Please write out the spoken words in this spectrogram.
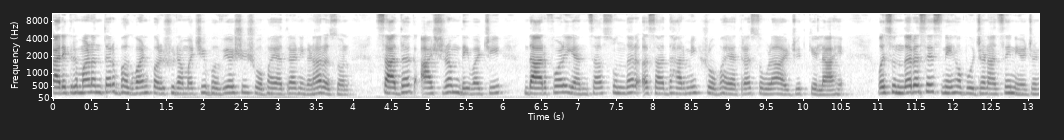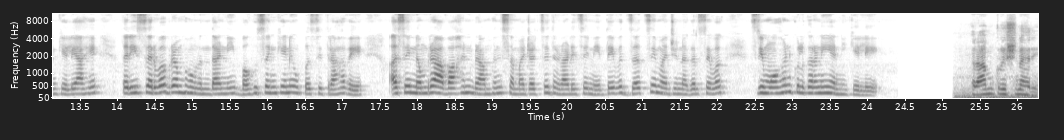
कार्यक्रमानंतर भगवान परशुरामाची भव्य अशी शोभायात्रा निघणार असून साधक आश्रम देवाची दारफळ यांचा सुंदर असा धार्मिक शोभायात्रा सोहळा आयोजित केला आहे. व सुंदर असे स्नेहभोजनाचे नियोजन केले आहे. तरी सर्व ब्रह्मवृंदांनी बहुसंख्येने उपस्थित राहावे असे नम्र आवाहन ब्राह्मण समाजाचे धडाडीचे नेते व जतचे माजी नगरसेवक श्री मोहन कुलकर्णी यांनी केले. रामकृष्ण हरी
